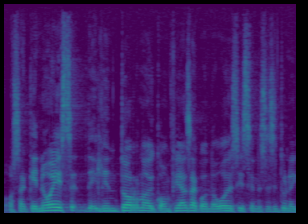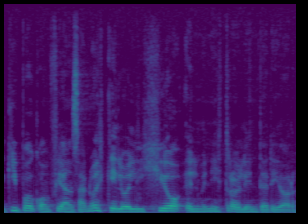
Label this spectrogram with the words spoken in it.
O sea, que no es del entorno de confianza cuando vos decís se necesita un equipo de confianza, no es que lo eligió el ministro del Interior.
